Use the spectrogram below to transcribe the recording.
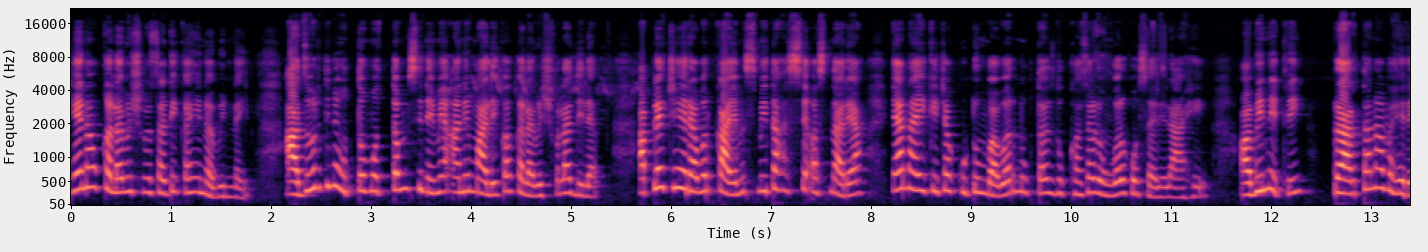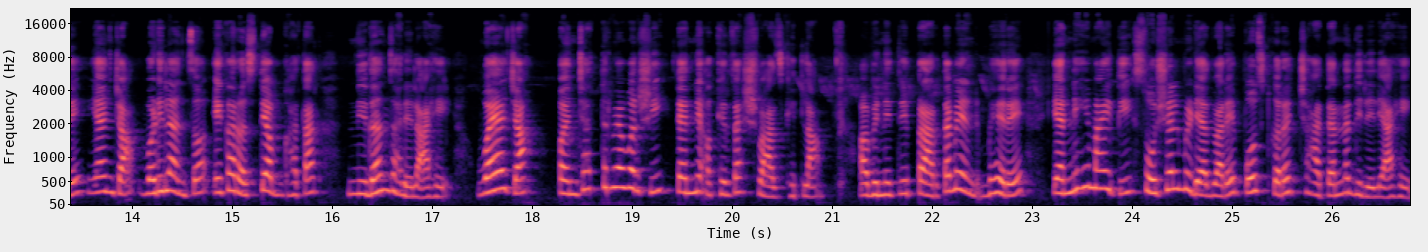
हे नाव कलाविश्वासाठी काही नवीन नाही. आजवर तिने उत्तमोत्तम सिनेमे आणि मालिका कलाविश्वाला दिल्यात. आपल्या चेहऱ्यावर कायम स्मितहास्य असणाऱ्या या नायिकेच्या कुटुंबावर नुकताच दुःखाचा डोंगर कोसळलेला आहे. अभिनेत्री प्रार्थना बहिरे यांच्या वडिलांचं एका रस्ते अपघातात निधन झालेलं आहे. वयाच्या पंच्याहत्तरव्या वर्षी त्यांनी अखेरचा श्वास घेतला. अभिनेत्री प्रार्था बे भेरे यांनी ही माहिती सोशल मीडियाद्वारे पोस्ट करत चाहत्यांना दिलेली आहे.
